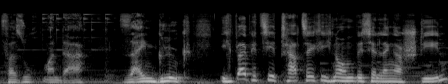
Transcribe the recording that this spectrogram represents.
versucht man da sein Glück. Ich bleibe jetzt hier tatsächlich noch ein bisschen länger stehen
